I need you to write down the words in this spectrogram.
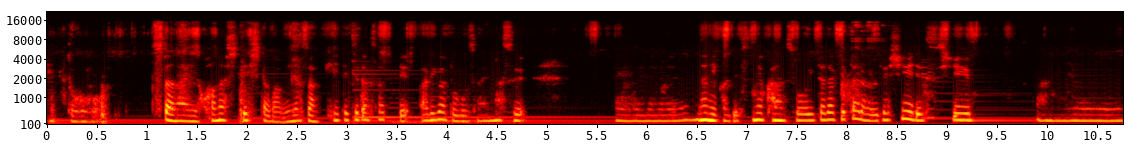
えっと、拙いお話でしたが、皆さん聞いてくださってありがとうございます。えー、何かですね、感想をいただけたら嬉しいですし、あのー、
